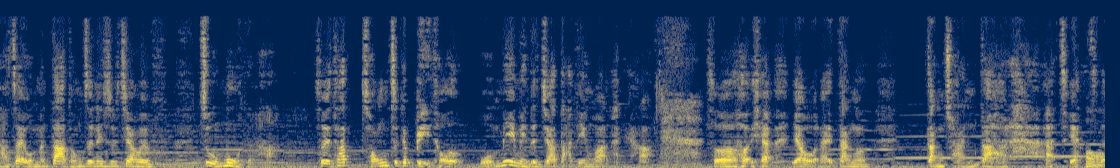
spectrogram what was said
啊，在我们大同真耶稣教会注目的哈，所以他从这个北头我妹妹的家打电话来哈，说要要我来当当传道啦这样子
